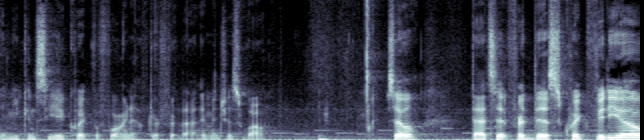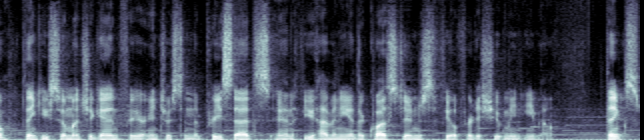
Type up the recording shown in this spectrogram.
And you can see a quick before and after for that image as well. So that's it for this quick video. Thank you so much again for your interest in the presets. And if you have any other questions, feel free to shoot me an email. Thanks.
